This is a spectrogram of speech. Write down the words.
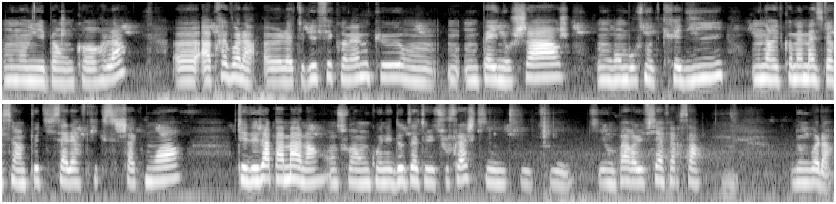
On n'en est pas encore là. Euh, après voilà, euh, l'atelier fait quand même que on paye nos charges, on rembourse notre crédit, on arrive quand même à se verser un petit salaire fixe chaque mois, qui est déjà pas mal hein, en soi. On connaît d'autres ateliers de soufflage qui qui qui qui n'ont pas réussi à faire ça. Donc voilà,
